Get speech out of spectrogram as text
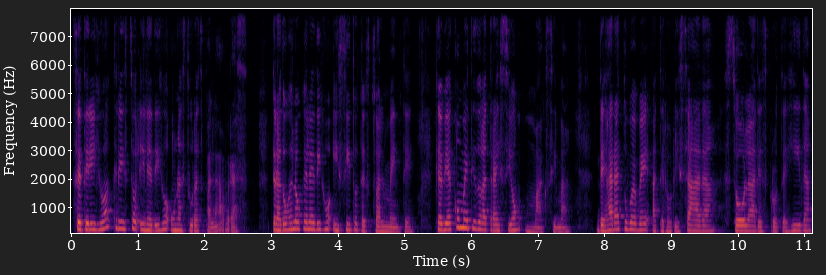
se dirigió a Crystal y le dijo unas duras palabras. Traduje lo que le dijo y cito textualmente, que había cometido la traición máxima, dejar a tu bebé aterrorizada, sola, desprotegida,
